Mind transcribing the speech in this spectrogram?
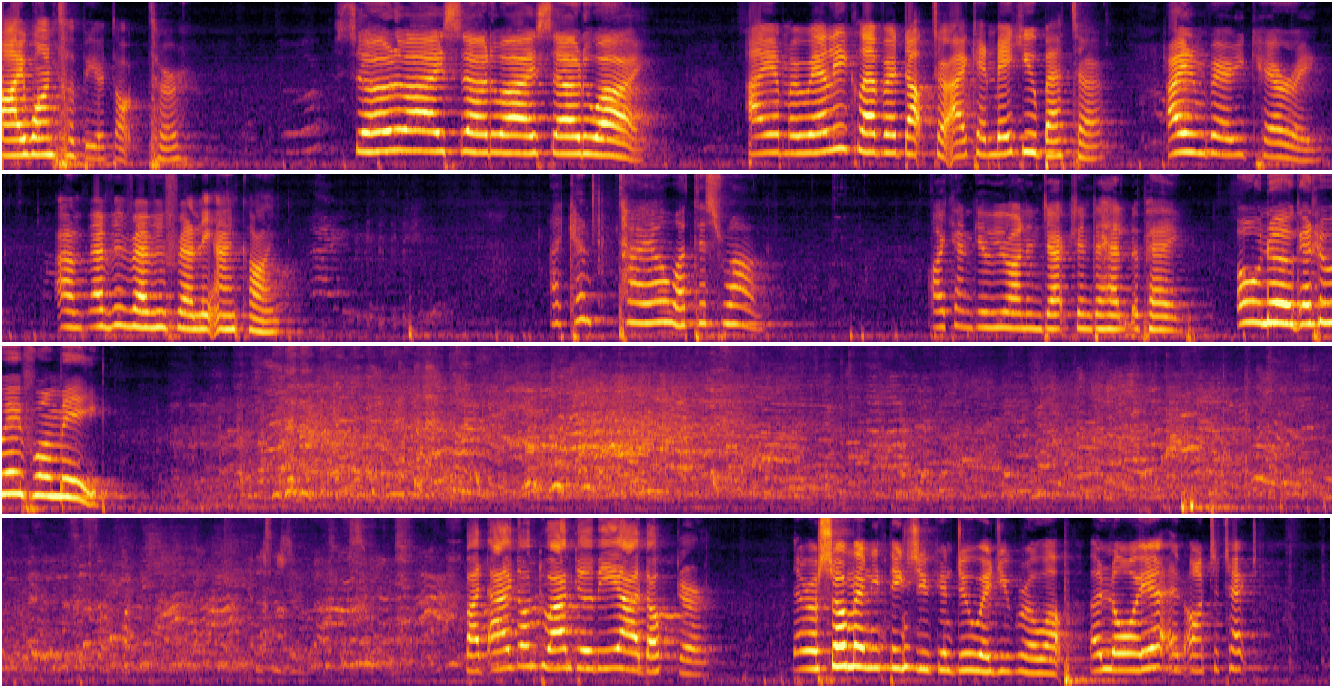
I want to be a doctor. So do I, so do I, so do I. I am a really clever doctor. I can make you better. I am very caring. I'm very, very friendly and kind. I can tell what is wrong. I can give you an injection to help the pain. Oh no, get away from me! But I don't want to be a doctor. There are so many things you can do when you grow up a lawyer, an architect,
